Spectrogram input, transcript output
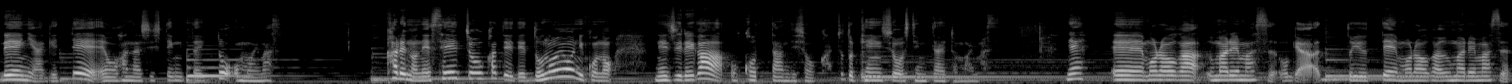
例に挙げてお話ししてみたいと思います。彼のね成長過程でどのようにこのねじれが起こったんでしょうかちょっと検証してみたいと思います。ね、えー、モラオが生まれます。おぎゃーと言ってモラオが生まれます。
